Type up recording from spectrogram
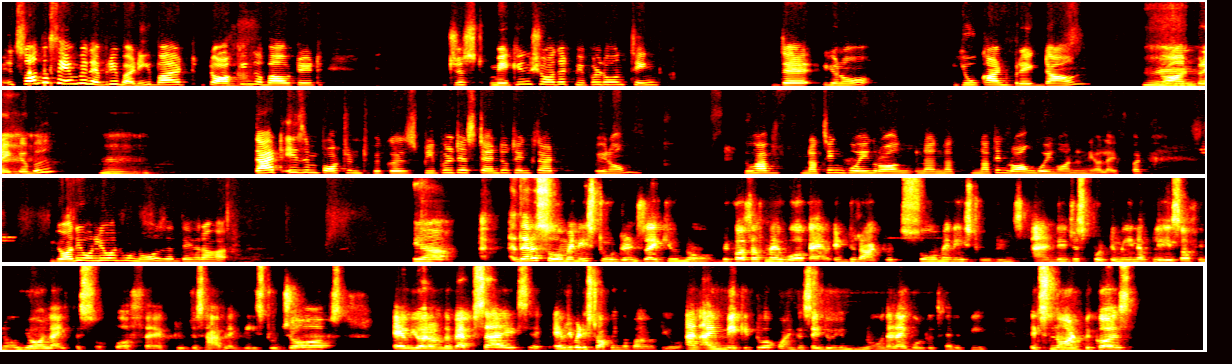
It's not the same with everybody, but talking about it, just making sure that people don't think that, you know, you can't break down, you're Hmm. unbreakable. Hmm. That is important because people just tend to think that, you know, you have nothing going wrong, no, no, nothing wrong going on in your life, but you're the only one who knows that there are. Yeah. There are so many students, like you know, because of my work, I interact with so many students, and they just put me in a place of, you know, your life is so perfect. You just have like these two jobs. You are on the websites, like everybody's talking about you. And I make it to a point to say, Do you know that I go to therapy? It's not because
